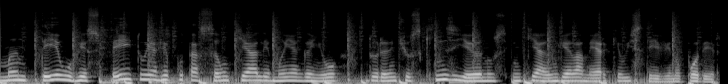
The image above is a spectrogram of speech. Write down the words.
manter o respeito e a reputação que a Alemanha ganhou durante os 15 anos em que a Angela Merkel esteve no poder.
